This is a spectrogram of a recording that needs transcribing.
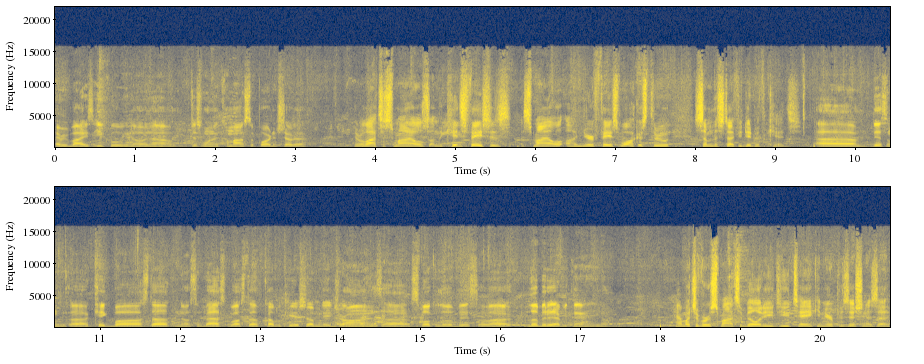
everybody's equal, you know, and um, just want to come out and support and show that. There were lots of smiles on the kids' faces, a smile on your face. Walk us through some of the stuff you did with the kids. Um, did some uh, kickball stuff, you know, some basketball stuff. A couple kids showed me their drawings, uh, spoke a little bit, so uh, a little bit of everything, you know. How much of a responsibility do you take in your position as a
